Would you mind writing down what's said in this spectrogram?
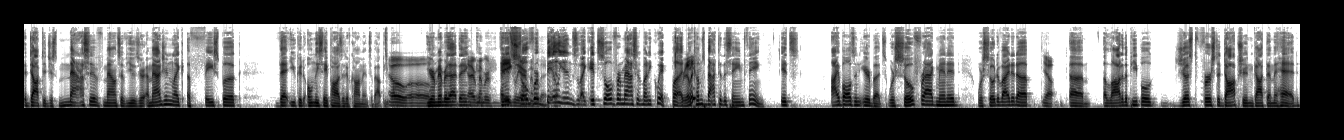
adopted just massive amounts of user. Imagine like a Facebook that you could only say positive comments about people. Oh, oh, oh. You remember that thing? I remember And, and it sold for that, yeah. billions. Like it sold for massive money quick. But Really? it comes back to the same thing. It's eyeballs and earbuds. We're so fragmented. We're so divided up. Yeah, Um, a lot of the people just first adoption got them ahead,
